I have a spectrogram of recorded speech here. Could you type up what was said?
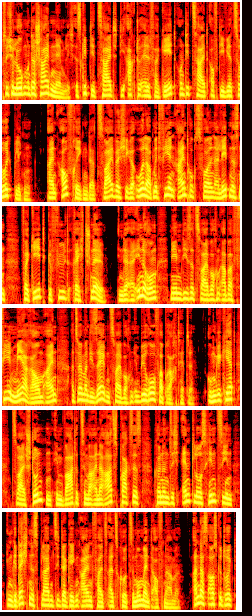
Psychologen unterscheiden nämlich, es gibt die Zeit, die aktuell vergeht und die Zeit, auf die wir zurückblicken. Ein aufregender zweiwöchiger Urlaub mit vielen eindrucksvollen Erlebnissen vergeht gefühlt recht schnell. In der Erinnerung nehmen diese zwei Wochen aber viel mehr Raum ein, als wenn man dieselben zwei Wochen im Büro verbracht hätte. Umgekehrt, zwei Stunden im Wartezimmer einer Arztpraxis können sich endlos hinziehen, im Gedächtnis bleiben sie dagegen allenfalls als kurze Momentaufnahme. Anders ausgedrückt,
